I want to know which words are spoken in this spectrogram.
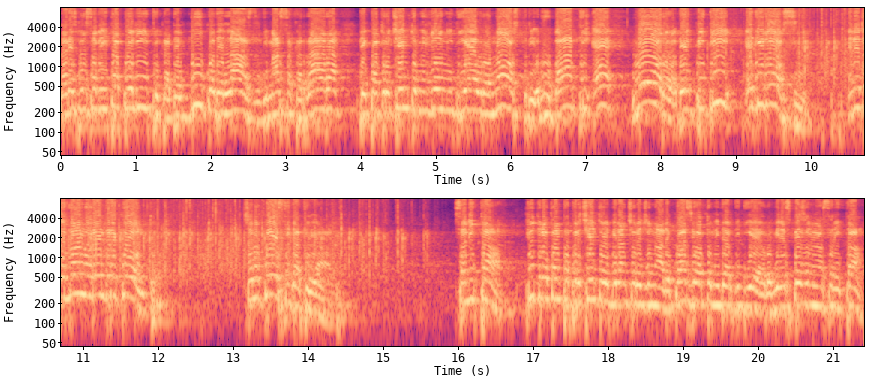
la responsabilità politica del buco dell'ASL di Massa Carrara, dei 400 milioni di euro nostri rubati, è loro, del PD e di Rossi, e ne dovranno rendere conto. Sono questi i dati reali. Sanità, più dell'80% del bilancio regionale, quasi 8 miliardi di euro, viene speso nella sanità.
